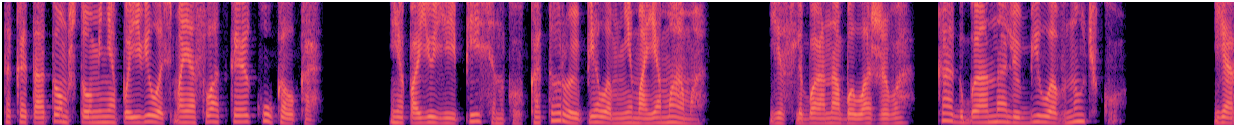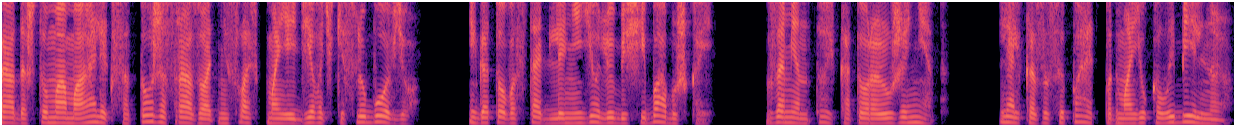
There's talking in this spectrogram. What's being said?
так это о том, что у меня появилась моя сладкая куколка. Я пою ей песенку, которую пела мне моя мама. Если бы она была жива, как бы она любила внучку. Я рада, что мама Алекса тоже сразу отнеслась к моей девочке с любовью и готова стать для нее любящей бабушкой, взамен той, которой уже нет. Лялька засыпает под мою колыбельную.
